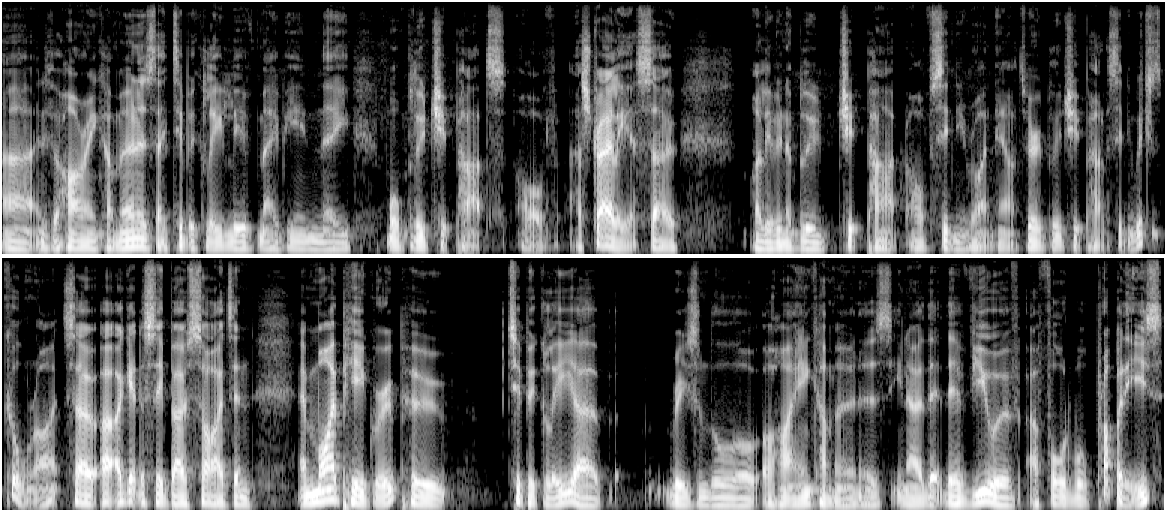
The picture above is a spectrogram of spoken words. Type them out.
uh, and if they're higher income earners, they typically live maybe in the more blue chip parts of Australia. So. I live in a blue chip part of Sydney right now. It's a very blue chip part of Sydney, which is cool, right? So I get to see both sides, and and my peer group, who typically are reasonable or, or high income earners, you know, their, their view of affordable properties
